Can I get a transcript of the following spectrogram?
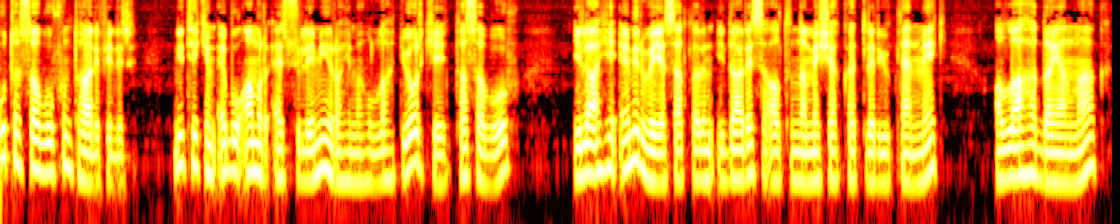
bu tasavvufun tarifidir. Nitekim Ebu Amr Es-Sülemi rahimehullah diyor ki tasavvuf, ilahi emir ve yasakların idaresi altında meşakkatleri yüklenmek, Allah'a dayanmak,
